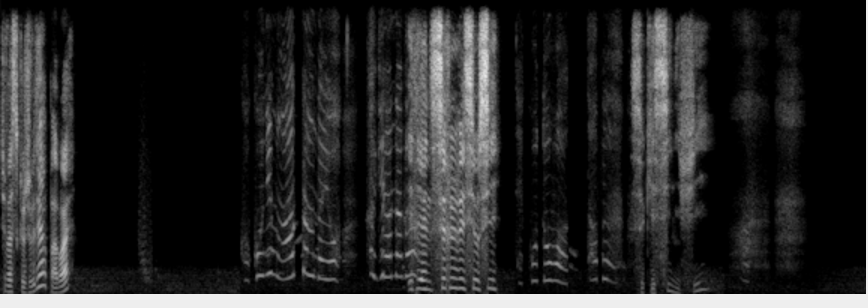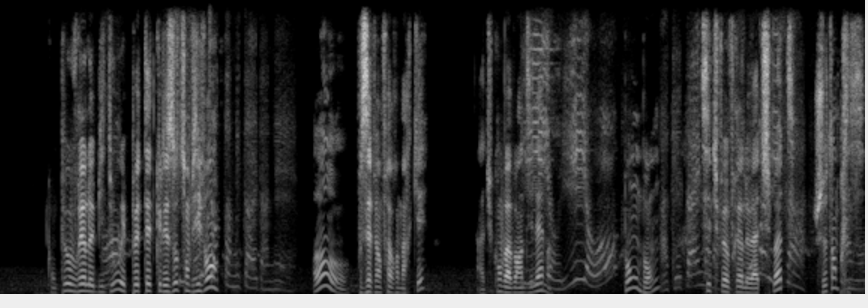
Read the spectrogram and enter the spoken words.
Tu vois ce que je veux dire, pas vrai? Il y a une serrure ici aussi. Ce qui signifie qu'on peut ouvrir le bidou et peut-être que les autres sont vivants. Oh, vous avez enfin remarqué? Ah, du coup, on va avoir un dilemme. Bon, bon, si tu veux ouvrir le hatchbot, je t'en prie.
